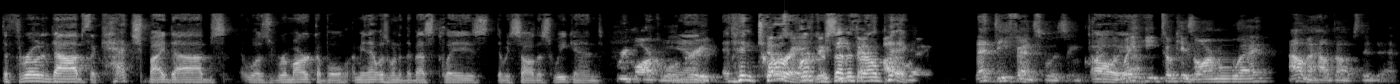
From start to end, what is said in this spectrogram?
the throw to Doubs, the catch by Doubs was remarkable. I mean, that was one of the best plays that we saw this weekend. Remarkable. And, Agreed. and then Torrey, your seventh defense, round pick. That defense was incredible. Oh, the way yeah. he took his arm away, I don't know how Doubs did that.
